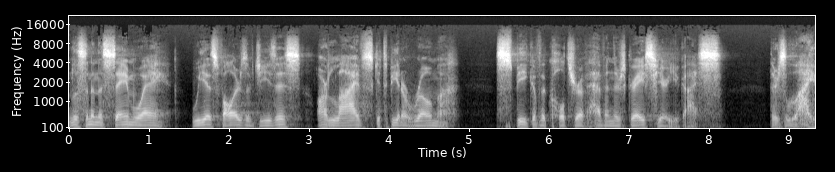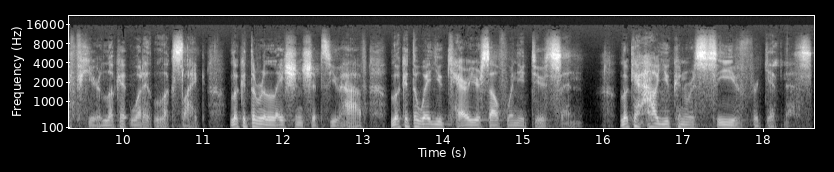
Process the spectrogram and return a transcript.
Listen, in the same way, we as followers of Jesus, our lives get to be an aroma. Speak of the culture of heaven. There's grace here, you guys. There's life here. Look at what it looks like. Look at the relationships you have. Look at the way you carry yourself when you do sin. Look at how you can receive forgiveness.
